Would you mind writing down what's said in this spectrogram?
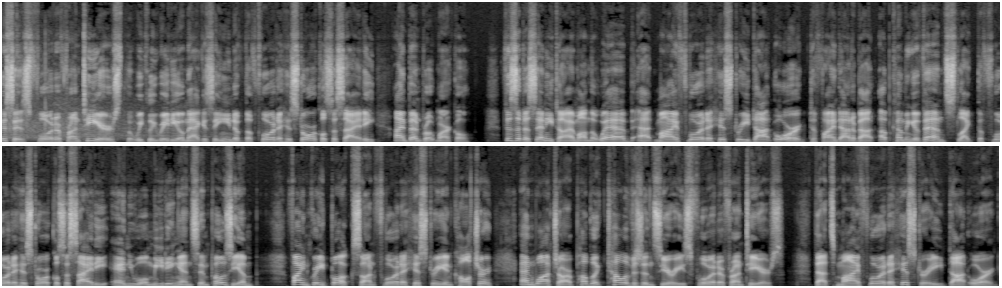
This is Florida Frontiers, the weekly radio magazine of the Florida Historical Society. I'm Ben Brotemarkle. Visit us anytime on the web at myfloridahistory.org to find out about upcoming events like the Florida Historical Society annual meeting and symposium, find great books on Florida history and culture, and watch our public television series Florida Frontiers. That's myfloridahistory.org.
